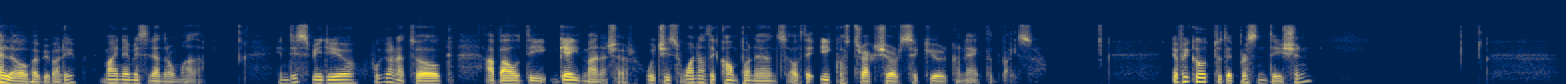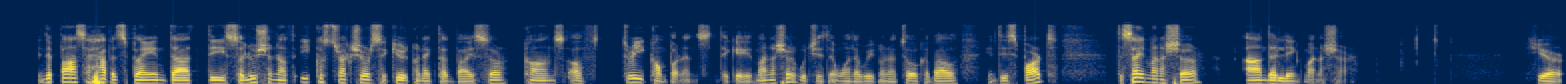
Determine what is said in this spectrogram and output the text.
Hello everybody, my name is Leandro Ahumada. In this video, we're going to talk about the Gate Manager, which is one of the components of the EcoStruxure Secure Connect Advisor. If we go to the presentation, in the past I have explained that the solution of EcoStruxure Secure Connect Advisor consists of three components, the Gate Manager, which is the one that we're going to talk about in this part, the Site Manager, and the Link Manager. Here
